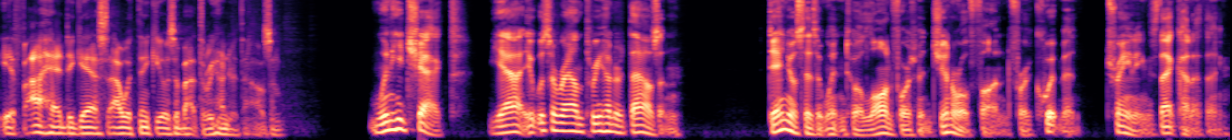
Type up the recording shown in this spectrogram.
if I had to guess, I would think it was about 300,000. When he checked, yeah, it was around 300,000. Daniel says it went into a law enforcement general fund for equipment, trainings, that kind of thing.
